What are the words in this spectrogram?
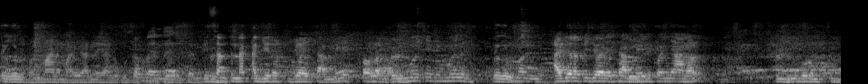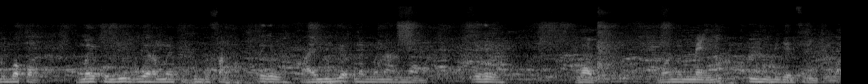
dëgg la kon maa ne maa yal na yàlla guddal fan di sant nag ak yéen a jooy tàmmee kaw la. dëgg la ajaratu jooy tàmmee di ko ñaanal suñu borom tudd boppam may ko wér gu yaram may ko gudd fan dëgg la waaye lii lépp nag mën naa ne mooma dëgg la moom moo ñu meññ ñu liggéey Sëriñ Tuuba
